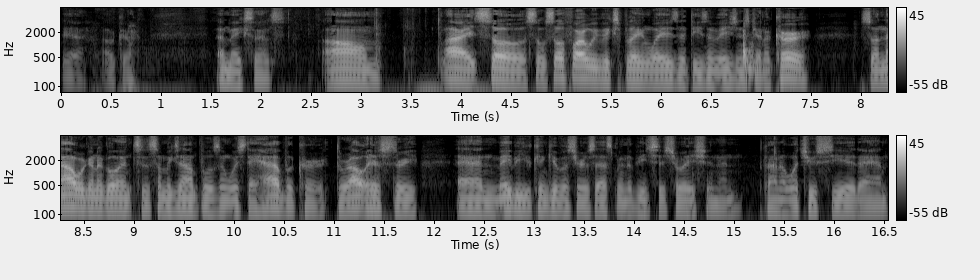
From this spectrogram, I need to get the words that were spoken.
yeah. Okay. That makes sense. Um. All right. So so so far we've explained ways that these invasions can occur. So now we're gonna go into some examples in which they have occurred throughout history, and maybe you can give us your assessment of each situation and kind of what you see it and,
